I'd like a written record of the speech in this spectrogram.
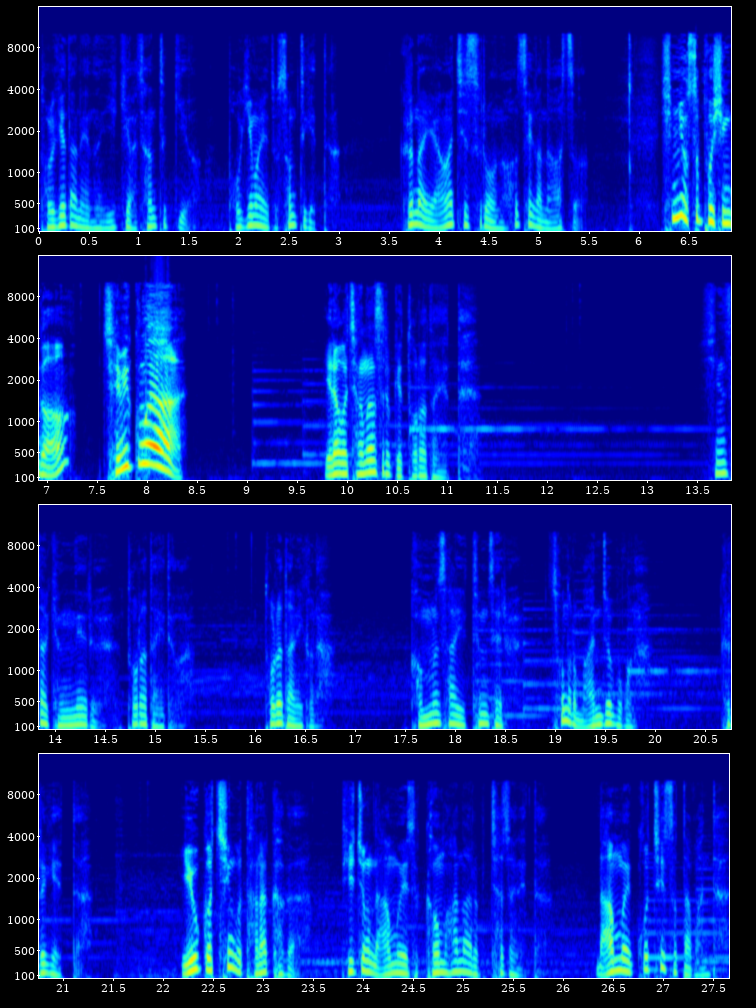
돌계단에는 이끼가 잔뜩 끼어 보기만 해도 섬뜩했다. 그러나 양아치스러운 허세가 나왔어. 16스포신가? 재밌구만! 이라고 장난스럽게 돌아다녔다. 신사 경내를 돌아다니다가 돌아다니거나 건물 사이 틈새를 손으로 만져보거나 그러게 했다. 이웃과 친구 다나카가 뒤쪽 나무에서 검 하나를 찾아냈다. 나무에 꽂혀 있었다고 한다.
